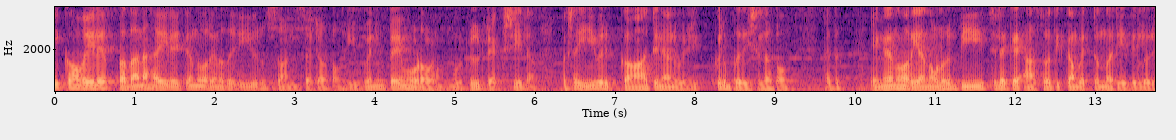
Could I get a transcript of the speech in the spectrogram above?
ഈ കവയിലെ പ്രധാന ഹൈലൈറ്റ് എന്ന് പറയുന്നത് ഈ ഒരു സൺസെറ്റ് ആട്ടോ. ഈവനിങ് ടൈം ഇവിടെ വേണം. ഒരു രക്ഷയില്ല. പക്ഷേ ഈ ഒരു കാറ്റ് ഞാൻ ഒരിക്കലും പ്രതീക്ഷയില്ല കേട്ടോ. അത് എങ്ങനെയെന്നും അറിയാം നമ്മളൊരു ബീച്ചിലൊക്കെ ആസ്വദിക്കാൻ പറ്റുന്ന രീതിയിലുള്ള ഒരു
